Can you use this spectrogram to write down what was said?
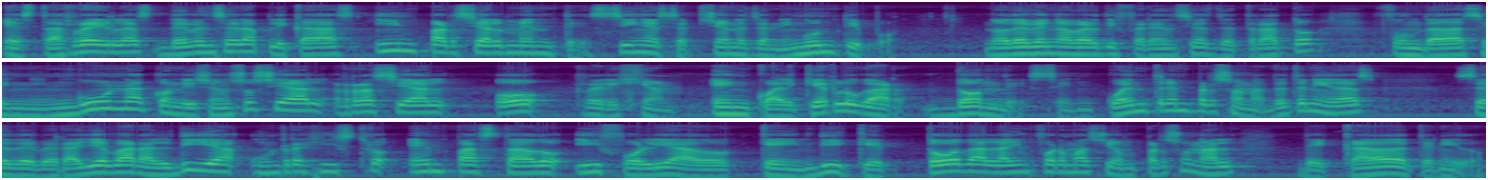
Estas reglas deben ser aplicadas imparcialmente, sin excepciones de ningún tipo. No deben haber diferencias de trato fundadas en ninguna condición social, racial o religión. En cualquier lugar donde se encuentren personas detenidas, se deberá llevar al día un registro empastado y foliado que indique toda la información personal de cada detenido,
